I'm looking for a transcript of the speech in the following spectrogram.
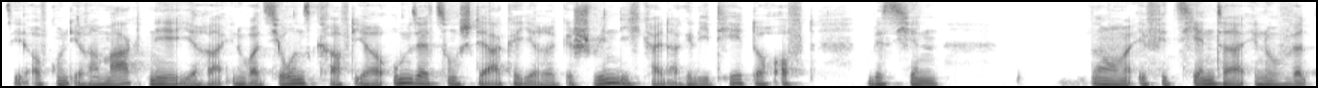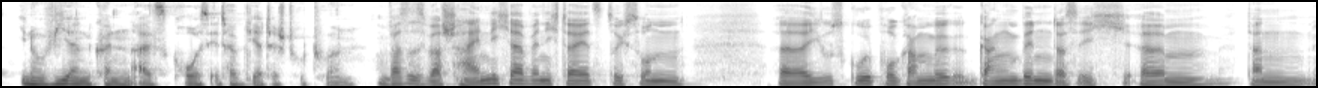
sie aufgrund ihrer Marktnähe, ihrer Innovationskraft, ihrer Umsetzungsstärke, ihrer Geschwindigkeit, Agilität doch oft ein bisschen sagen wir mal, effizienter innovieren können als groß etablierte Strukturen. Und was ist wahrscheinlicher, wenn ich da jetzt durch so ein äh, U-School-Programm gegangen bin, dass ich ähm, dann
